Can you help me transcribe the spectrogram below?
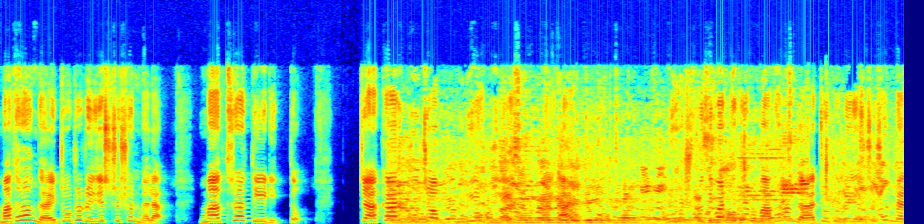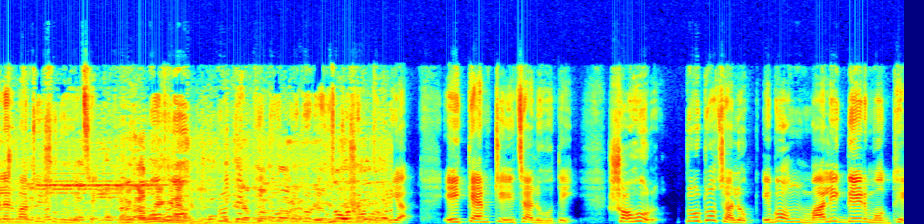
মাথাভাঙ্গায় টোটো রেজিস্ট্রেশন মেলা মাত্রাতিরিক্ত টাকার গুজব বৃহস্পতিবার থেকে মাথাভাঙ্গা টোটো রেজিস্ট্রেশন মেলার মাঠে শুরু হয়েছে। প্রক্রিয়া। এই ক্যাম্পটি চালু হতেই শহর, টোটো চালক এবং মালিকদের মধ্যে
